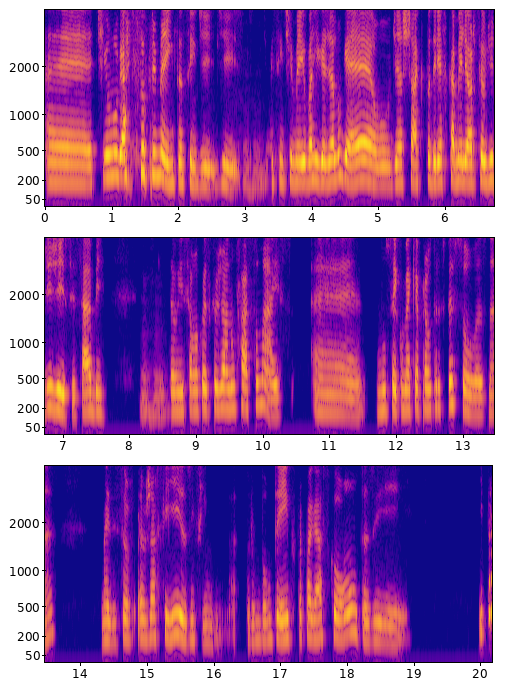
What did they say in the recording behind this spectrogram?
é, tinha um lugar de sofrimento, assim, de, de, de, me sentir meio barriga de aluguel, ou de achar que poderia ficar melhor se eu dirigisse, sabe? Uhum. Então, isso é uma coisa que eu já não faço mais. É, não sei como é que é para outras pessoas, né? Mas isso eu, eu já fiz, enfim, por um bom tempo para pagar as contas e e para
